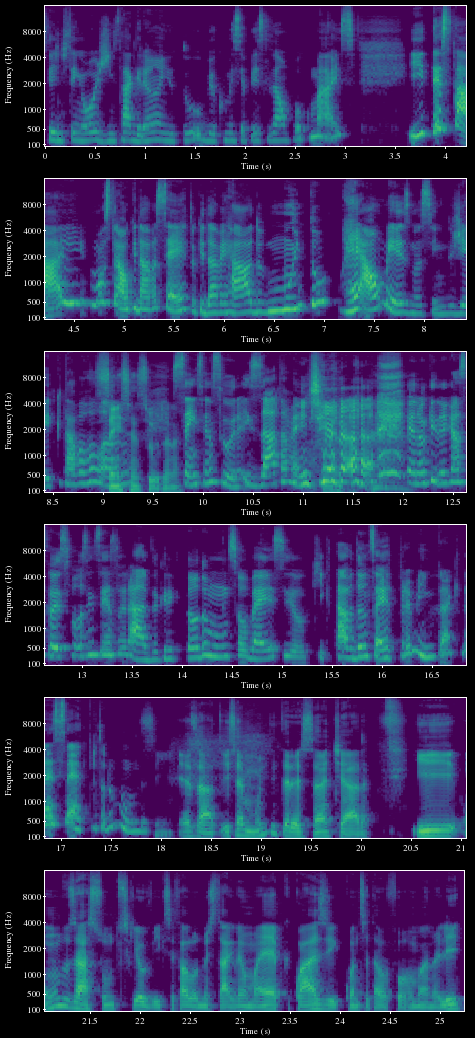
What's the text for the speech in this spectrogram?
que a gente tem hoje, Instagram, YouTube. Eu comecei a pesquisar um pouco mais e testar e mostrar o que dava certo, o que dava errado, muito real mesmo, assim, do jeito que tava rolando. Sem censura, né? Sem censura, exatamente. eu não queria que as coisas fossem censuradas. Eu queria que todo mundo soubesse o que tava dando certo para mim, para que desse certo para todo mundo. Sim, exato. Isso é muito interessante, Ara. E um dos assuntos que eu vi que você falou no Instagram uma época, quase quando você estava formando ali,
